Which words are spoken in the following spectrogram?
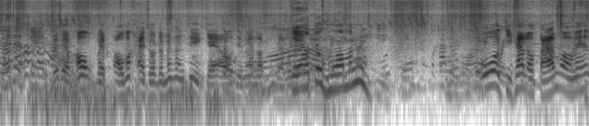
ใช้แบบแก่หรือแบบเขาแบบเอามาขายสดแต่ไม่ทั้งที่แกเอาสิแม่รับแบบ แกเอาตัวหัวมัน โอ้กี่ขั้นเอาตามออกไหมครับ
